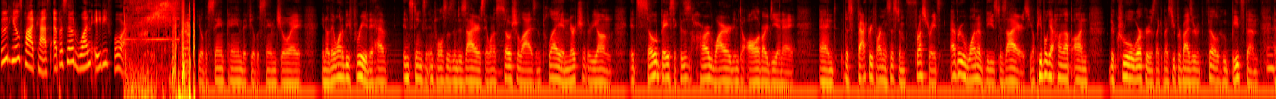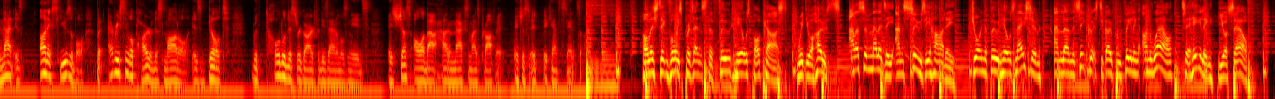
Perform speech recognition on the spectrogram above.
Food Heals Podcast, episode 184. Feel the same pain, they feel the same joy. You know, they want to be free. They have instincts and impulses and desires. They want to socialize and play and nurture their young. It's so basic. This is hardwired into all of our DNA. And this factory farming system frustrates every one of these desires. You know, people get hung up on the cruel workers, like my supervisor Phil, who beats them, mm-hmm. and that is unexcusable. But every single part of this model is built with total disregard for these animals' needs. It's just all about how to maximize profit. It just it, it can't sustain itself. Holistic Voice presents the Food Heals podcast with your hosts Allison Melody and Susie Hardy. Join the Food Heals Nation and learn the secrets to go from feeling unwell to healing yourself.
